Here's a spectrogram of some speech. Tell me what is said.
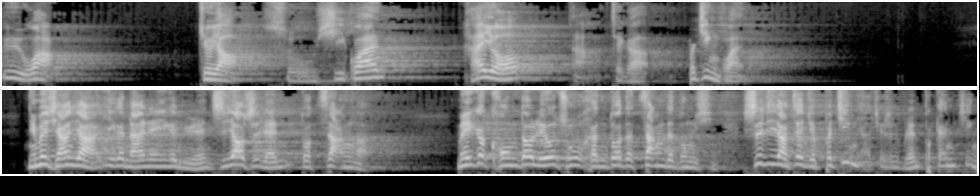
欲望，就要数息观，还有啊这个不净观。你们想想，一个男人一个女人，只要是人多脏啊，每个孔都流出很多的脏的东西，实际上这就不净啊，就是人不干净。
